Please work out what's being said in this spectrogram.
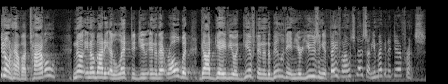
You don't have a title. No, nobody elected you into that role, but God gave you a gift and an ability, and you're using it faithfully. I want you to know something. You're making a difference.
